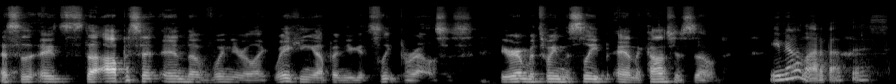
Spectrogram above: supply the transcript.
It's the, it's the opposite end of when you're like waking up and you get sleep paralysis. You're in between the sleep and the conscious zone. you know a lot about this.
